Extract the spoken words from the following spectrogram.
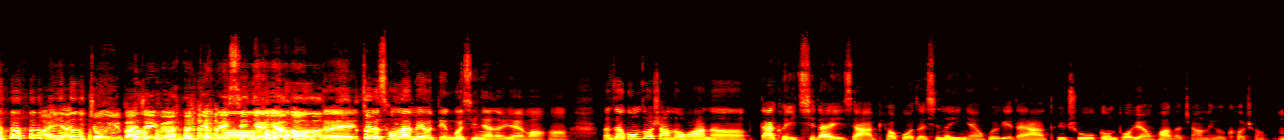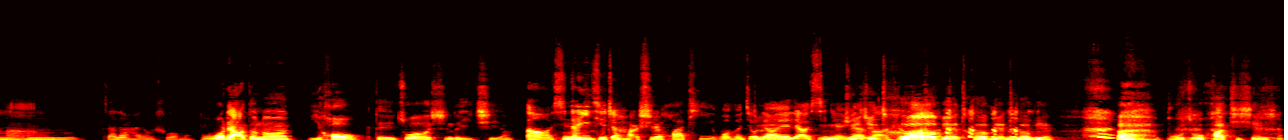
哎呀，你终于把这个 定为新年愿望了。对，这个从来没有定过新年的愿望啊。那在工作上的话呢，大家可以期待一下，朴博在新的一年会给大家推出更多元化的这样的一个课程。嗯，嗯，咱俩还用说吗？我俩的呢，以后得做新的一期啊。嗯，新的一期正好是话题，我们就聊一聊新年愿望？特别特别特别，哎，不足话题现象。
